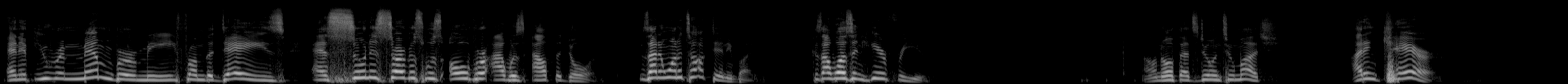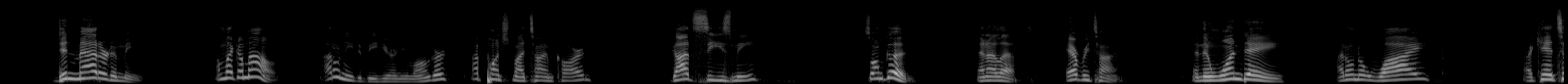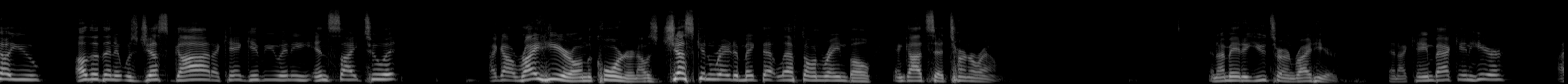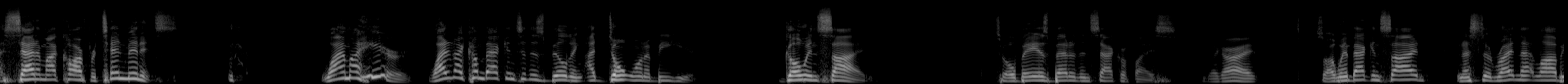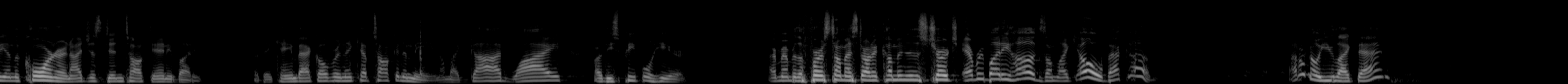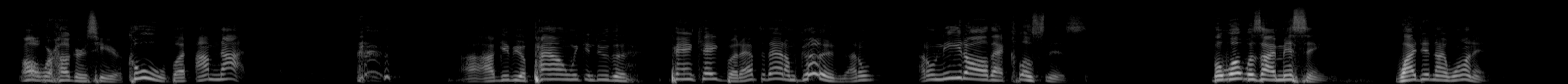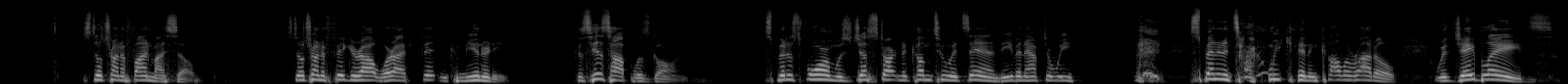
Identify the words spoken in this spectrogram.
And if you remember me from the days, as soon as service was over, I was out the door because I didn't want to talk to anybody because I wasn't here for you. I don't know if that's doing too much. I didn't care. Didn't matter to me. I'm like, I'm out. I don't need to be here any longer. I punched my time card. God sees me. So I'm good. And I left every time. And then one day, I don't know why. I can't tell you other than it was just God. I can't give you any insight to it. I got right here on the corner and I was just getting ready to make that left on rainbow, and God said, Turn around. And I made a U turn right here. And I came back in here. I sat in my car for 10 minutes. Why am I here? Why did I come back into this building? I don't want to be here. Go inside. To obey is better than sacrifice. Like, all right. So I went back inside and I stood right in that lobby in the corner and I just didn't talk to anybody. But they came back over and they kept talking to me. And I'm like, God, why are these people here? I remember the first time I started coming to this church, everybody hugs. I'm like, yo, back up. I don't know you like that. Oh, we're huggers here. Cool, but I'm not. I'll give you a pound, we can do the pancake, but after that, I'm good. I don't, I don't need all that closeness. But what was I missing? Why didn't I want it? Still trying to find myself. Still trying to figure out where I fit in community. Because his hop was gone. Spitters Forum was just starting to come to its end, even after we spent an entire weekend in Colorado with Jay Blades,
